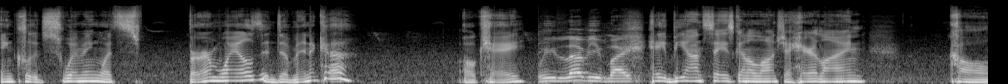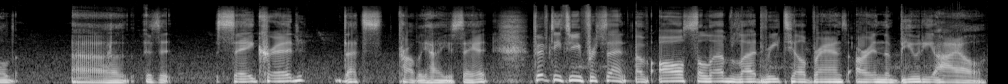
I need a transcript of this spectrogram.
include swimming with sperm whales in Dominica. Okay. We love you, Mike. Hey, Beyonce is going to launch a hairline called, uh, is it Cécred? That's probably how you say it. 53% of all celeb led retail brands are in the beauty aisle.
